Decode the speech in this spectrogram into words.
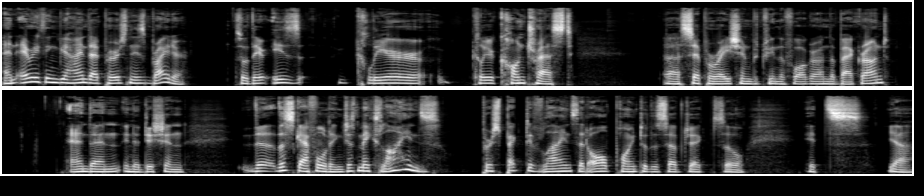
and everything behind that person is brighter. So there is clear clear contrast uh, separation between the foreground and the background. And then in addition, the the scaffolding just makes lines, perspective lines that all point to the subject. So it's yeah,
